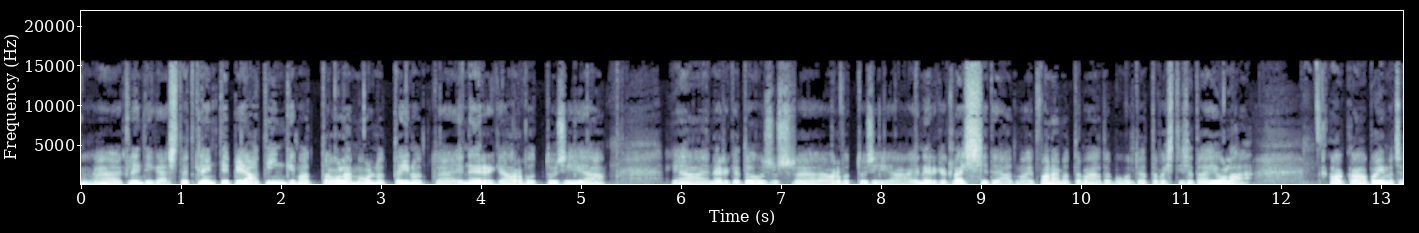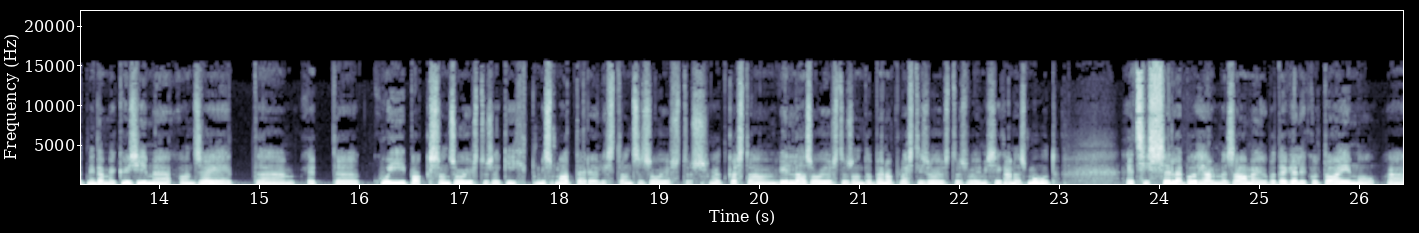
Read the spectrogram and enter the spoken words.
Äh, kliendi käest, et klient ei pea tingimata olema olnud teinud äh, energiaarvutusi ja ja energiatõhususarvutusi ja energiaklassi teadma, et vanemate majade puhul teatavasti seda ei ole. Aga põhimõtteliselt, mida me küsime, on see, et, äh, et kui paks on soojustuse kiht, mis materjalist on see soojustus, et kas ta on villasoojustus, on ta penoplasti soojustus või mis iganes muud et siis selle põhjal me saame juba tegelikult aimu, äh,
